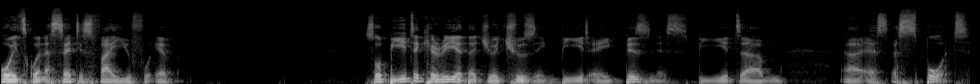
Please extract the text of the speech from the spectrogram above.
or it's going to satisfy you forever? So, be it a career that you're choosing, be it a business, be it um, uh, as a sport,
